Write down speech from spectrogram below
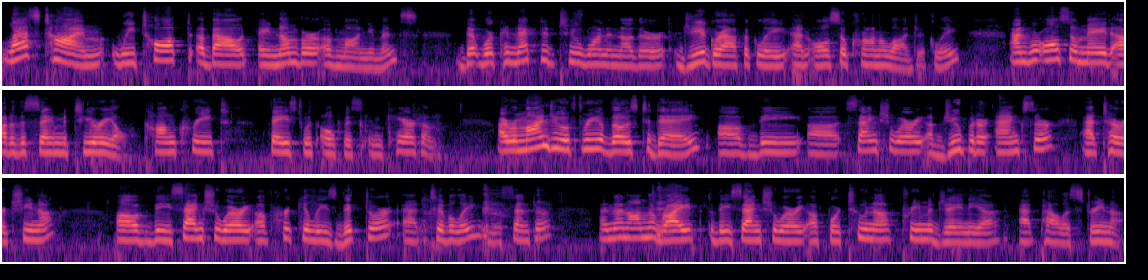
Last time we talked about a number of monuments that were connected to one another geographically and also chronologically, and were also made out of the same material, concrete faced with opus incertum. I remind you of three of those today, of the uh, sanctuary of Jupiter Anxur at Terracina, of the sanctuary of Hercules Victor at Tivoli in the center, and then on the right, the sanctuary of Fortuna Primigenia at Palestrina.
